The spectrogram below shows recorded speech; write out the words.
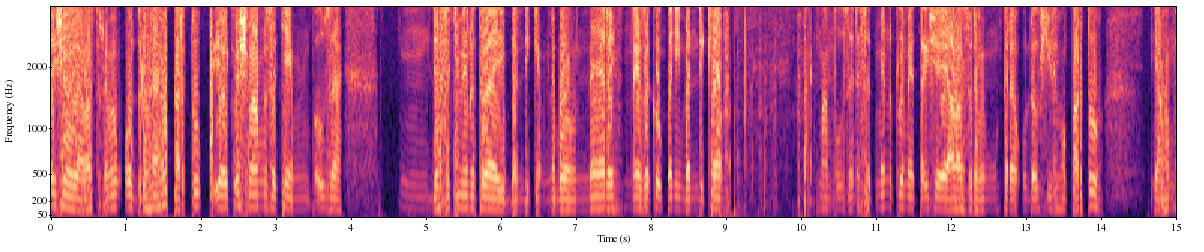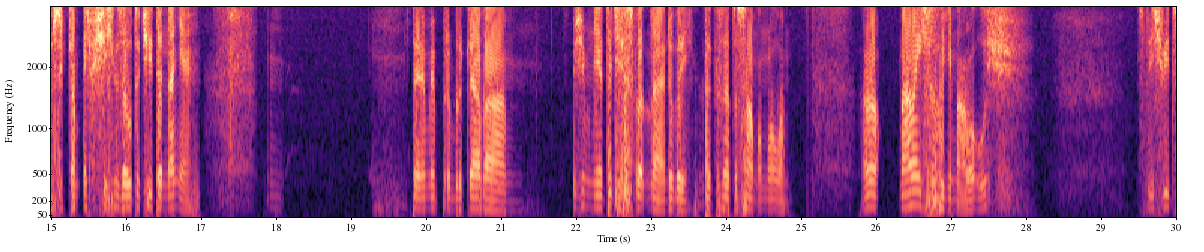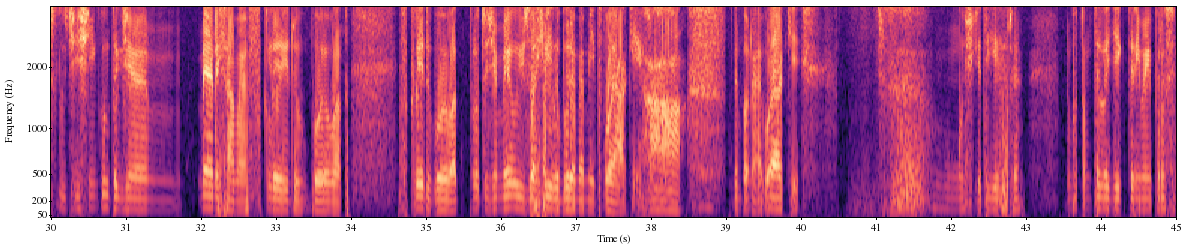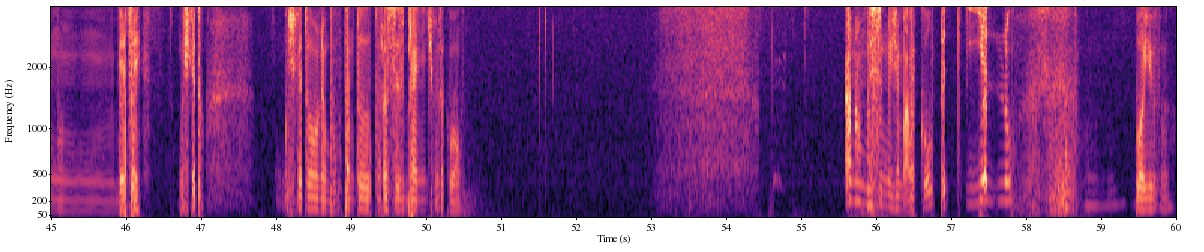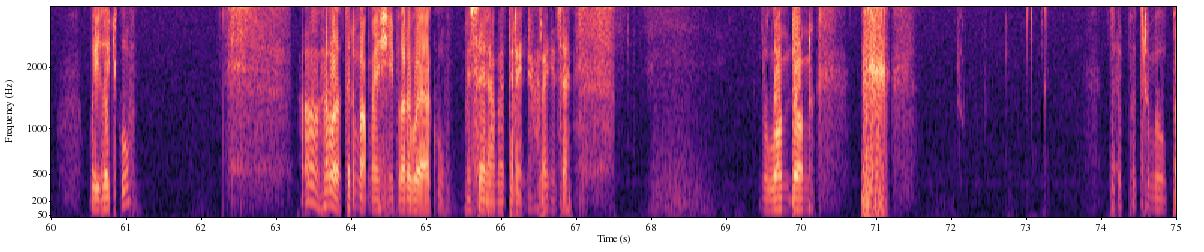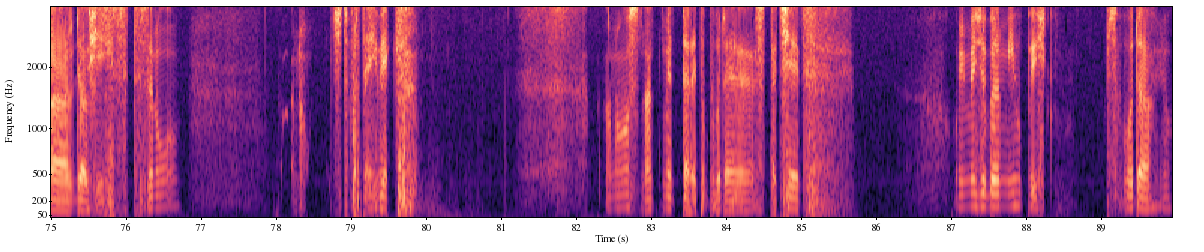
Takže já vás zdravím u druhého partu, jelikož mám zatím pouze mm, desetiminutový bandicam, nebo ne, nezakoupený bandicam, tak mám pouze 10 minut limit, takže já vás zdravím teda u dalšího partu. Já vám říkám, ať všichni zautočíte na ně. Tady mi problikává, že mě teď ne, dobrý, tak za to se vám omlouvám. Ano, máme jich hodně málo už, spíš víc lučišníků, takže my je necháme v klidu bojovat. V klidu bojovat, protože my už za chvíli budeme mít vojáky. Ha, nebo ne, vojáky. hře. Nebo tam ty lidi, kteří mají prosím věci. Mušketu. Mušketu, nebo tam tu prosím zbraničku takovou. Ano, my si můžeme ale koupit jednu boj, loďku. A oh, hele, tady máme ještě pár vojáků. My se dáme tady na hranice. London. tady potřebuju pár dalších citizenů. Ano, čtvrtý věk. Ano, snad mi tady to bude stačit. Uvidíme, že bude mýho pejšku voda, jo.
